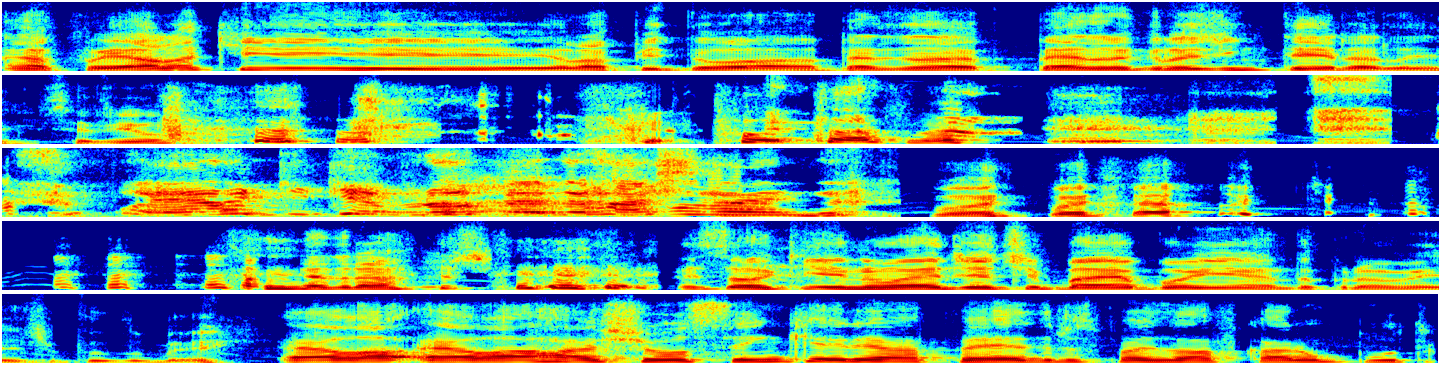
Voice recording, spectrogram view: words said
É, foi ela que lapidou a pedra, pedra grande inteira ali, você viu? Puta merda. Foi ela que quebrou a pedra rachada. Foi, foi ela que... A pedra rachou. Pessoal que não é de Atibaia boiando, provavelmente, tudo bem. Ela, ela rachou sem querer a pedra, os pais lá ficaram putos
